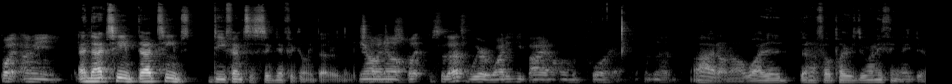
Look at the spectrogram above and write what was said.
but I mean, and that team that team's defense is significantly better than the no, I know, but so that's weird. Why did he buy a home in Florida? And then I don't know why did NFL players do anything they do.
